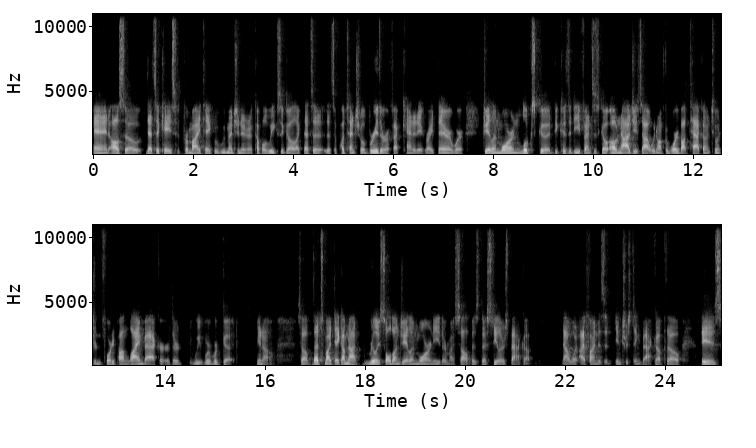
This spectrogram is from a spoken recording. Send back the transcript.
And also, that's a case for my take. We mentioned it a couple of weeks ago. Like that's a that's a potential breather effect candidate right there, where Jaylen Warren looks good because the defenses go, "Oh, Najee's out. We don't have to worry about tackling a 240 pound linebacker. They're we, we're we're good." You know, so that's my take. I'm not really sold on Jaylen Warren either myself as the Steelers backup. Now, what I find is an interesting backup though is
